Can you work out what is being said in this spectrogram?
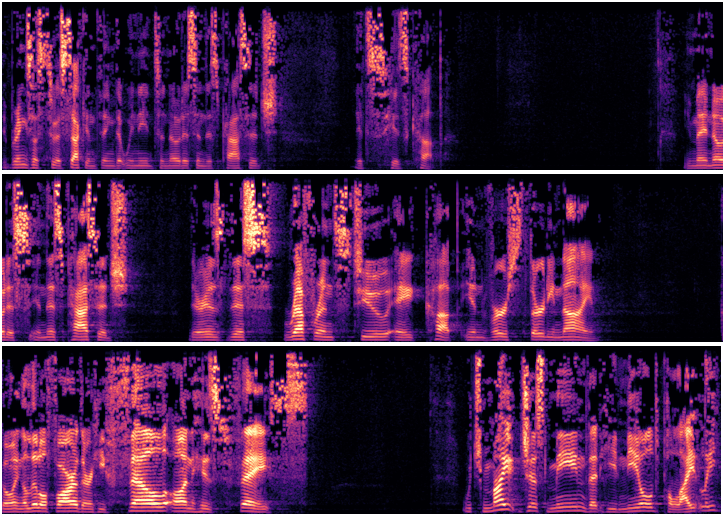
It brings us to a second thing that we need to notice in this passage. It's his cup. You may notice in this passage, there is this reference to a cup in verse 39. Going a little farther, he fell on his face which might just mean that he kneeled politely.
